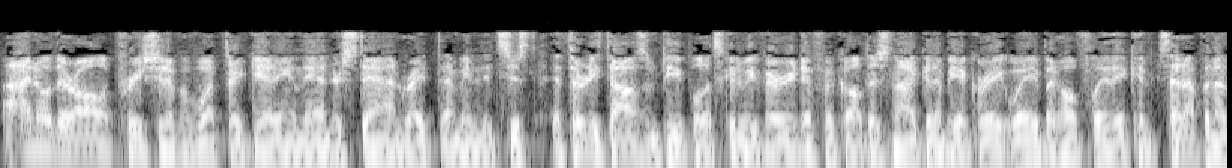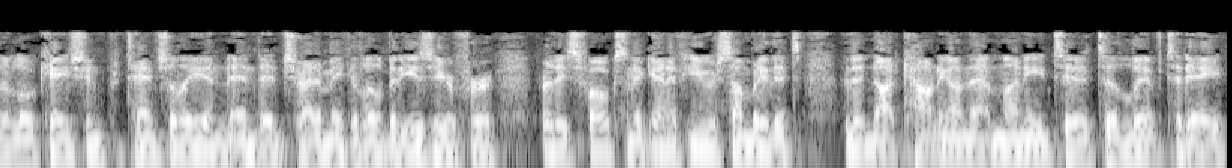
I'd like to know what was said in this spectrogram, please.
I know they're all appreciative of what they're getting and they understand, right? I mean, it's just 30,000 people, it's going to be very difficult. There's not going to be a great way, but hopefully they can set up another location potentially and, and, and try to make it a little bit easier for, for these folks. And again, if you're somebody that's, that not counting on that money to, to live today,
